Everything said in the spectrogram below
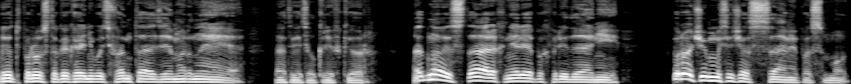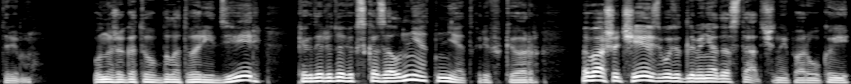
«Это просто какая-нибудь фантазия Марнея», — ответил Кривкер. Одно из старых нелепых преданий. Впрочем, мы сейчас сами посмотрим». Он уже готов был отворить дверь, когда Людовик сказал «Нет, нет, Кривкер, ваша честь будет для меня достаточной порукой.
